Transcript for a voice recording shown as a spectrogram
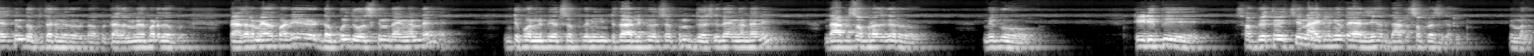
చేసుకుని దొబ్బుతారు మీరు. డబ్బు పెదల మీద పడి దొబ్బు పెదల మీద పడి డబ్బులు దోసుకుని తెంగండి ఇంటి పనుల పేరు చెప్పుకుని ఇంటి దారుల పేరు చెప్పుకుని దోసుకుదేంగండి అని డాక్టర్ సుబ్బరాజు గారు మీకు టీడీపీ సభ్యత్వం ఇచ్చి నాయకులుగా తయారు చేశారు డాక్టర్ సుబ్బరాజు గారు మిమ్మల్ని.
